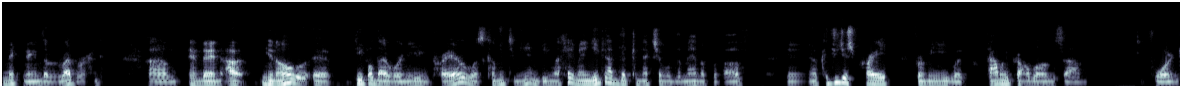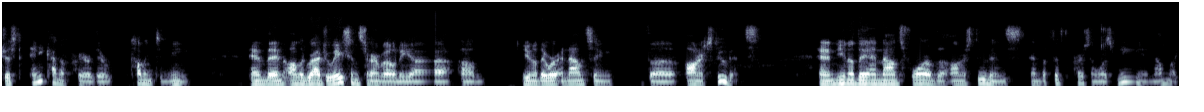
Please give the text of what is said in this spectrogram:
nickname the Reverend. Um, and then, I, you know, uh, people that were needing prayer was coming to me and being like, "Hey, man, you got the connection with the man up above. You know, could you just pray for me with family problems, um, for just any kind of prayer?" They're coming to me. And then on the graduation ceremony, uh, um, you know, they were announcing the honor students. And you know they announced four of the honor students and the fifth person was me and i'm like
